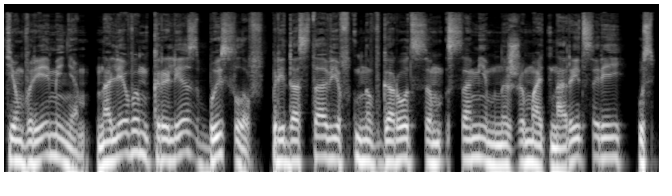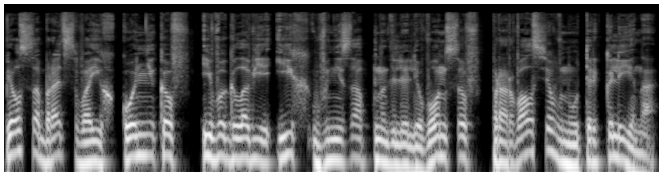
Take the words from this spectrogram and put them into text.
Тем временем на левом крыле Сбыслов, предоставив новгородцам самим нажимать на рыцарей, успел собрать своих конников и во главе их, внезапно для ливонцев, прорвался внутрь клина,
